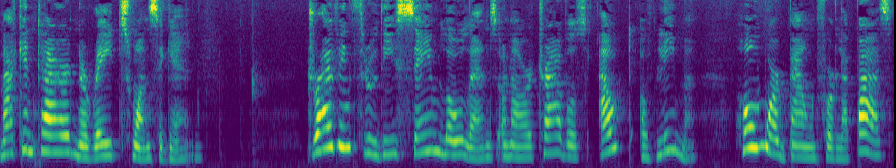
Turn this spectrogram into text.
McIntyre narrates once again. Driving through these same lowlands on our travels out of Lima, homeward bound for La Paz,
